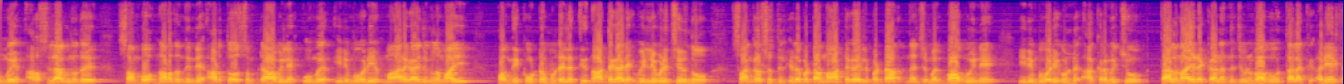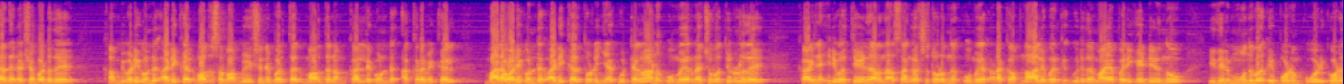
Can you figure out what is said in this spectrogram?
ഉമേർ അറസ്റ്റിലാകുന്നത്. സംഭവം നടന്നതിന്റെ അടുത്ത ദിവസം രാവിലെ ഉമേർ ഇരുമ്പുവടിയും മാരകായുധങ്ങളുമായി പന്നിക്കോട്ടുമുണ്ടിലെത്തി നാട്ടുകാരെ വെല്ലുവിളിച്ചിരുന്നു. സംഘർഷത്തിൽ ഇടപെട്ട നാട്ടുകാരിൽപ്പെട്ട നജ്മൽ ബാബുവിനെ ഇരുമ്പുവടി കൊണ്ട് ആക്രമിച്ചു. തലനായിരക്കാണ് നജ്മൽ ബാബു തലക്ക് അടിയേൽക്കാതെ രക്ഷപ്പെട്ടത്. കമ്പിവടി കൊണ്ട് അടിക്കൽ വധശ്രമം ഭീഷണിപ്പെടുത്തൽ മർദ്ദനം കല്ലുകൊണ്ട് ആക്രമിക്കൽ മരവടി കൊണ്ട് അടിക്കൽ തുടങ്ങിയ കുറ്റങ്ങളാണ് ഉമേറിനെ ചുമത്തിയിട്ടുള്ളത്. കഴിഞ്ഞ ഇരുപത്തിയേഴ് നടന്ന സംഘർഷത്തുടർന്ന് ഉമേർ അടക്കം നാലുപേർക്ക് ഗുരുതരമായ പരിക്കേറ്റിരുന്നു. ഇതിൽ മൂന്നുപേർ ഇപ്പോഴും കോഴിക്കോട്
